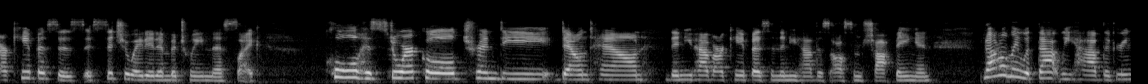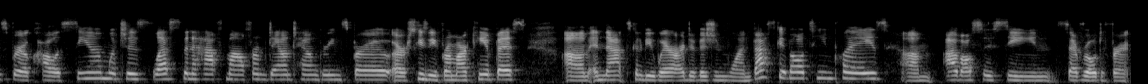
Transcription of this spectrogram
our campus is, is situated in between this like cool historical trendy downtown. Then you have our campus and then you have this awesome shopping. And not only with that we have the greensboro coliseum which is less than a half mile from downtown greensboro or excuse me from our campus. Um, and that's going to be where our division one basketball team plays. Um, i've also seen several different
